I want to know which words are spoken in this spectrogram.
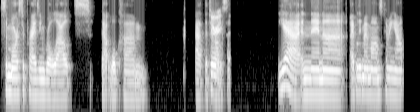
some more surprising rollouts that will come at the Very top. excited. Yeah, and then uh I believe my mom's coming out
